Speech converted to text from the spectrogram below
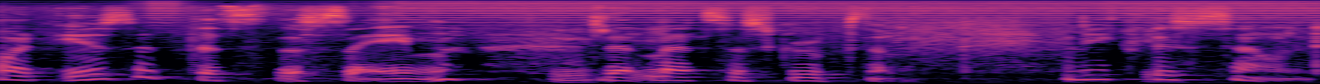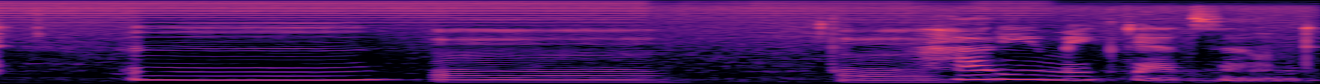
what is it that's the same that lets us group them? Make this sound. Mm, mm, how do you make that sound?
